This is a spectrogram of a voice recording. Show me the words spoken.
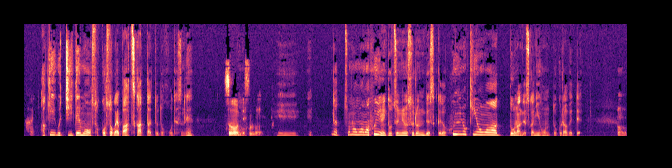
はい秋口でもそこそこやっぱ暑かったっていうところですね。そうですね。へええ。じゃあ、そのまま冬に突入するんですけど、冬の気温はどうなんですか、日本と比べて。えっ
